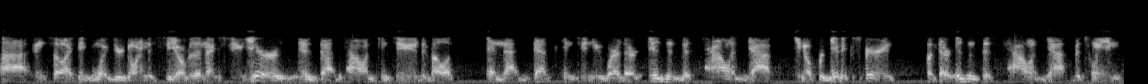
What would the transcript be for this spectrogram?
Uh, and so I think what you're going to see over the next few years is that talent continue to develop and that depth continue where there isn't this talent gap, you know, forget experience, but there isn't this talent gap between,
